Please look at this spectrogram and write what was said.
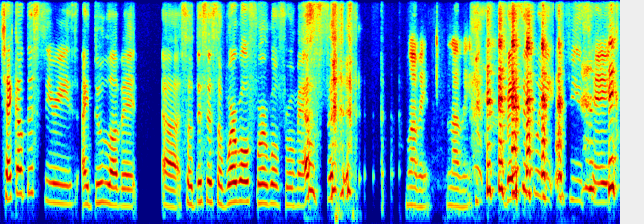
check out this series i do love it uh so this is a werewolf werewolf romance Love it. Love it. basically if you take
